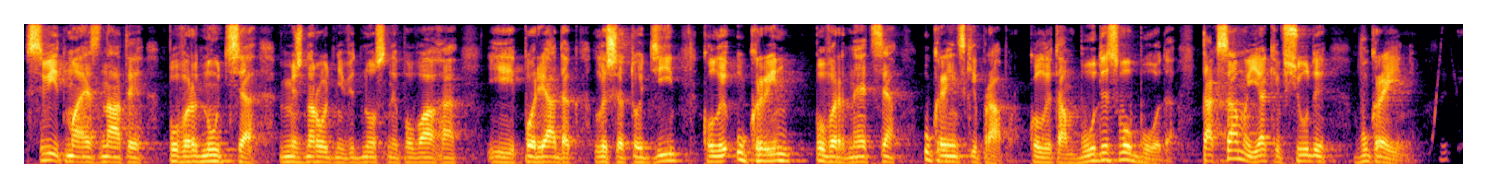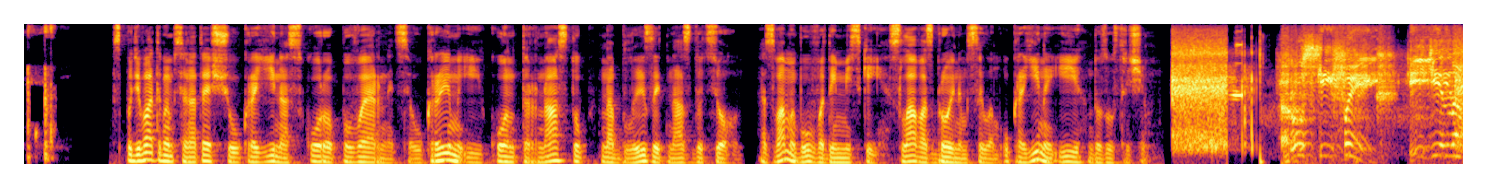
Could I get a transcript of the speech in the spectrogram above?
Світ має знати, повернуться в міжнародні відносини повага і порядок лише тоді, коли у Крим повернеться український прапор, коли там буде свобода, так само, як і всюди в Україні. Сподіватимемося на те, що Україна скоро повернеться у Крим і контрнаступ наблизить нас до цього. З вами був Вадим Міський. Слава Збройним силам України і до зустрічі. Русский фейк. Иди на...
